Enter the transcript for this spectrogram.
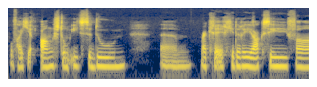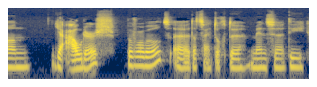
of had je angst om iets te doen? Um, maar kreeg je de reactie van je ouders bijvoorbeeld? Uh, dat zijn toch de mensen die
